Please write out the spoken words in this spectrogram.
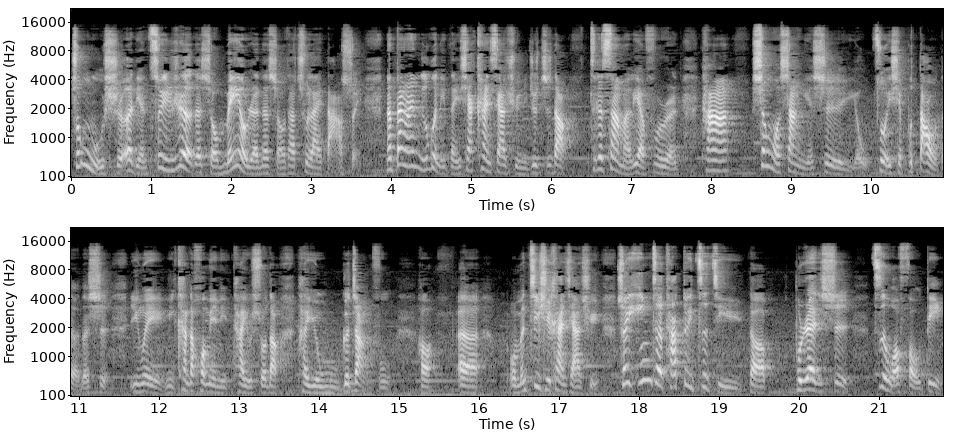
中午十二点最热的时候，没有人的时候，她出来打水。那当然，如果你等一下看下去，你就知道这个撒玛利亚妇人她。生活上也是有做一些不道德的事，因为你看到后面，你他有说到她有五个丈夫，好，呃，我们继续看下去。所以因着她对自己的不认识、自我否定，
